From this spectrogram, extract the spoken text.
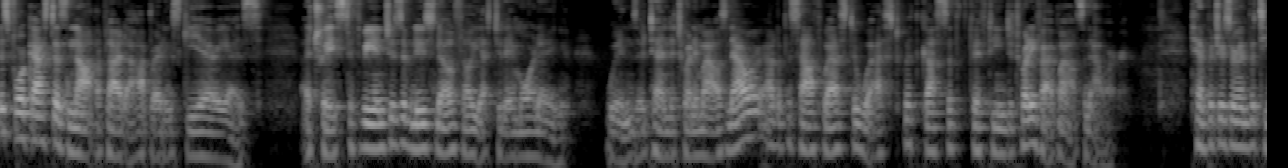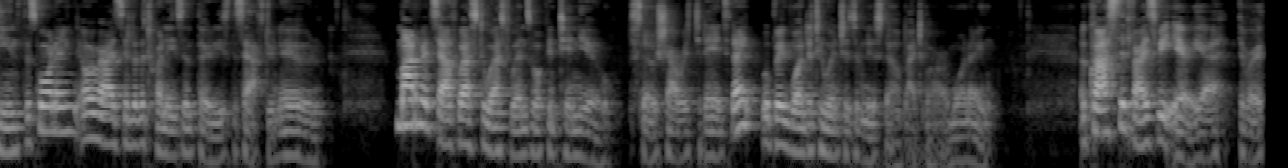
This forecast does not apply to operating ski areas. A trace to 3 inches of new snow fell yesterday morning. Winds are 10 to 20 miles an hour out of the southwest to west with gusts of 15 to 25 miles an hour. Temperatures are in the teens this morning and will rise into the 20s and 30s this afternoon. Moderate southwest to west winds will continue. Snow showers today and tonight will bring 1 to 2 inches of new snow by tomorrow morning. Across the advisory area, there are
